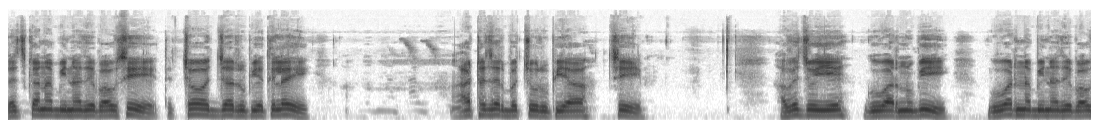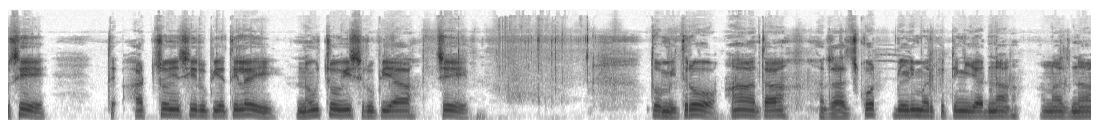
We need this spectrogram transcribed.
રજકાના બીના જે ભાવ છે, તે છ હજાર રૂપિયાથી લઈ આઠ હજાર બચ્ચો રૂપિયા છે. હવે જોઈએ ગુવારનું બી. ગુવારના બીના જે ભાવ છે, તે આઠસો એંસી રૂપિયાથી લઈ નવસો વીસ રૂપિયા છે. તો મિત્રો આ હતા રાજકોટ બેડી માર્કેટિંગ યાર્ડના અનાજના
